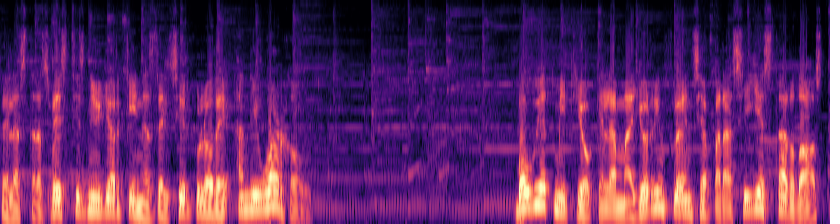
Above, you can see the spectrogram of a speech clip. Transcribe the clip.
de las transvestis neoyorquinas del círculo de Andy Warhol. Bowie admitió que la mayor influencia para Ziggy Stardust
